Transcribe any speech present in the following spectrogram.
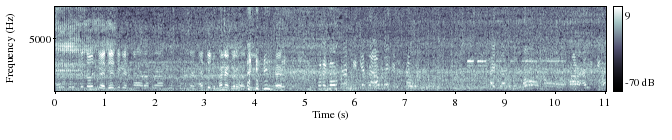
ને કે જય શ્રી કૃષ્ણ રામ મને કરવા દે તને કે કેતા આવડે કે નથી આવડતું આજ તો આપણે નવો નવો માણસ આવી ગયો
